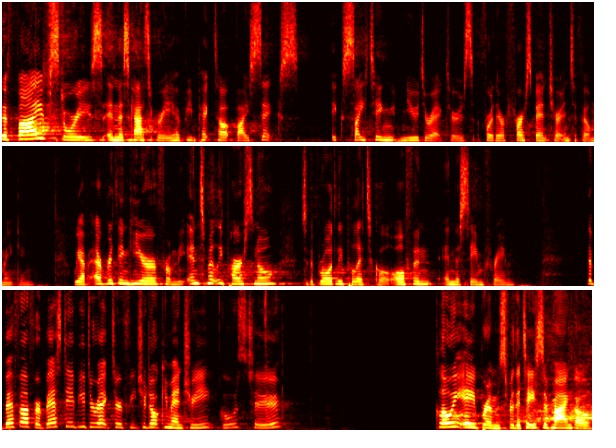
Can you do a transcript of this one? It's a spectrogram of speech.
The five stories in this category have been picked up by six exciting new directors for their first venture into filmmaking. We have everything here from the intimately personal to the broadly political, often in the same frame. The BIFA for Best Debut Director Feature Documentary goes to Chloe Abrahams for The Taste of Mango.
